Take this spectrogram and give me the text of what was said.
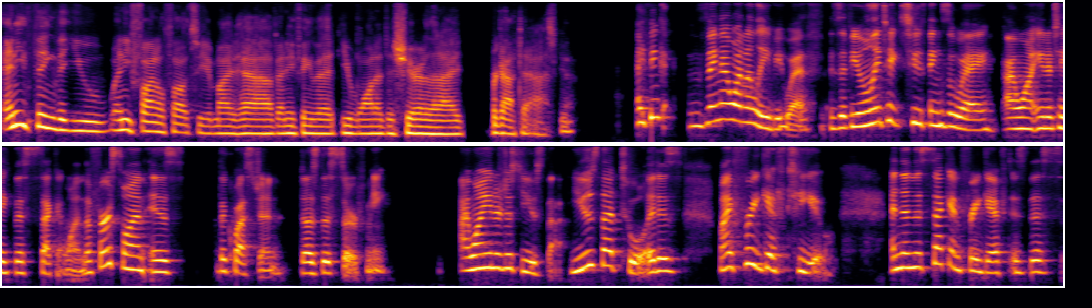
Anything that you, any final thoughts that you might have, anything that you wanted to share that I forgot to ask you? I think the thing I want to leave you with is if you only take two things away, I want you to take this second one. The first one is the question Does this serve me? I want you to just use that. Use that tool. It is my free gift to you. And then the second free gift is this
